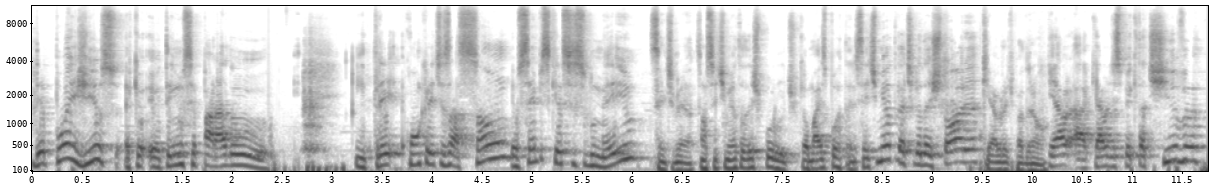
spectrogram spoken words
Depois disso, é que eu, eu tenho separado em tre- concretização. Eu sempre esqueço isso do meio. Sentimento. Então, sentimento eu deixo por último, que é o mais importante. Sentimento, gatilho da história, Quebra de padrão. quebra- a quebra de expectativa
